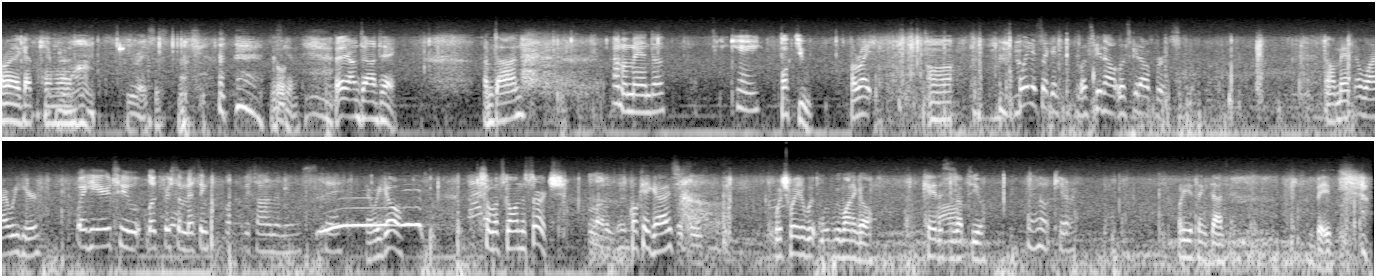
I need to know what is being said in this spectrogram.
All right, I got the You camera. on. want. You racist. Just Cool. kidding. Hey, I'm Dante. I'm Don. I'm Amanda. Okay. Fuck you. All right. Uh, Wait a second. Let's get out. Let's get out first. Now, Amanda, why are we here? We're here to look for some missing people that we saw in the news today. There we go. So let's go on the search. a lot of it. Okay, guys. Which way do we, we want to go? Okay, this is up to you. I don't care. What do you think, Dante? Babe.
